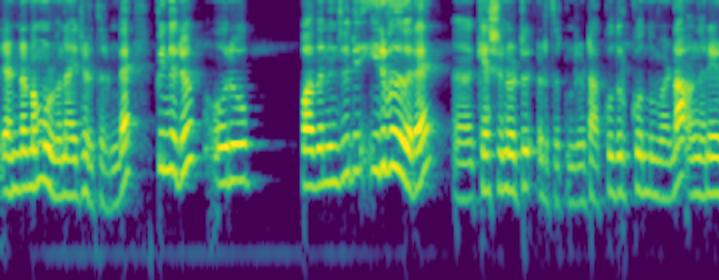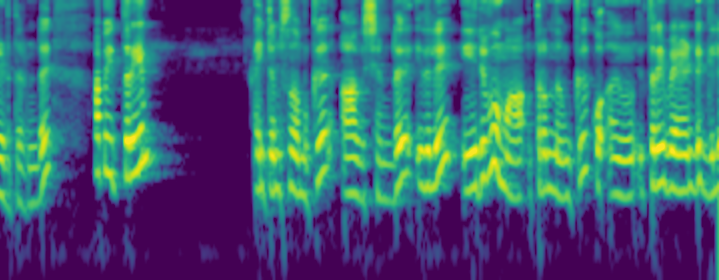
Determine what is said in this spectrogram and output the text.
രണ്ടെണ്ണം മുഴുവനായിട്ട് എടുത്തിട്ടുണ്ട്. പിന്നെ ഒരു ഒരു പതിനഞ്ച് ഒരു ഇരുപത് വരെ കാഷ്യനട്ട് എടുത്തിട്ടുണ്ട് കേട്ടോ. കുതിർക്കൊന്നും വേണ്ട അങ്ങനെ എടുത്തിട്ടുണ്ട്. അപ്പോൾ ഇത്രയും ഐറ്റംസ് നമുക്ക് ആവശ്യമുണ്ട്. ഇതിൽ എരിവ് മാത്രം നമുക്ക് ഇത്രയും വേണ്ടെങ്കിൽ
